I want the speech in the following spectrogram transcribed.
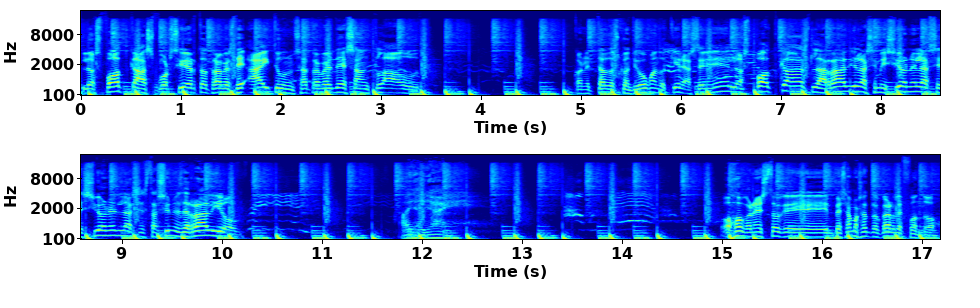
Los podcasts, por cierto, a través de iTunes, a través de SoundCloud. Conectados contigo cuando quieras, ¿eh? Los podcasts, la radio, las emisiones, las sesiones, las estaciones de radio. Ay, ay, ay. Ojo con esto que empezamos a tocar de fondo.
